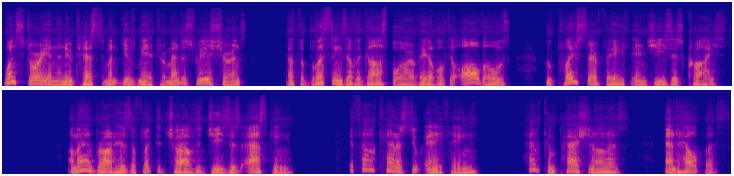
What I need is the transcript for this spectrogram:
One story in the New Testament gives me a tremendous reassurance that the blessings of the gospel are available to all those who place their faith in Jesus Christ. A man brought his afflicted child to Jesus, asking, If thou canst do anything, have compassion on us and help us.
